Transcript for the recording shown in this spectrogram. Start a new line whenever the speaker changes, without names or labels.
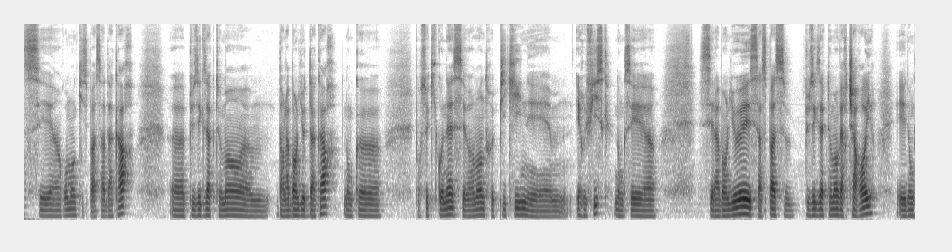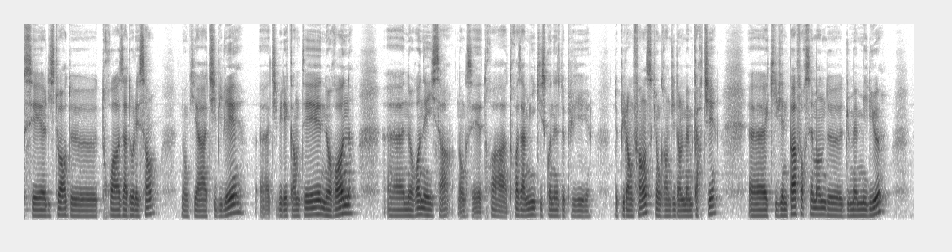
c'est un roman qui se passe à Dakar, euh, plus exactement euh, dans la banlieue de Dakar. Donc, euh, pour ceux qui connaissent, c'est vraiment entre Pikine et, et Rufisque. Donc, c'est la banlieue et ça se passe plus exactement vers Charoy. Et donc, c'est l'histoire de trois adolescents. Donc, il y a Tibilé, Tibilé Kanté, Neuron, Neuron et Issa. Donc, c'est trois, trois amis qui se connaissent depuis depuis l'enfance, qui ont grandi dans le même quartier, euh, qui viennent pas forcément du même milieu.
